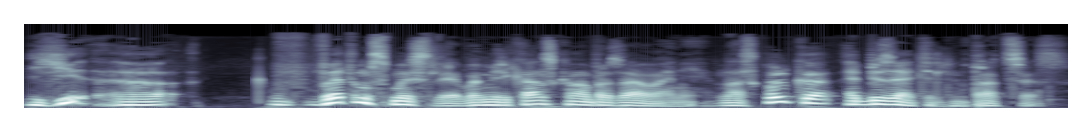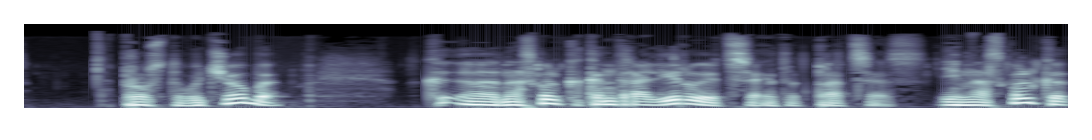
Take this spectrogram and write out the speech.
Е, э, в этом смысле, в американском образовании, насколько обязателен процесс просто учебы, э, насколько контролируется этот процесс и насколько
